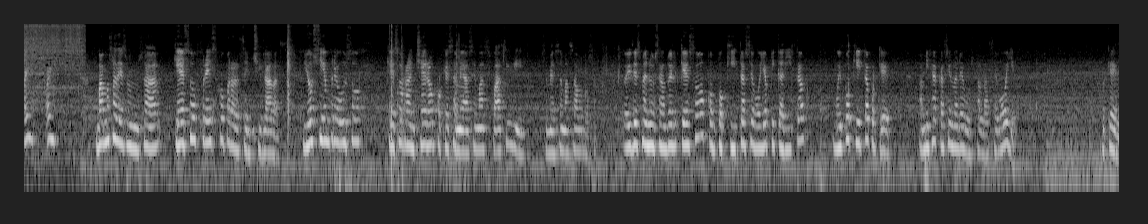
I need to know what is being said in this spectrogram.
Ay, ay. Vamos a desmenuzar queso fresco para las enchiladas. Yo siempre uso queso ranchero porque se me hace más fácil y se me hace más sabroso. Estoy desmenuzando el queso con poquita cebolla picadita, muy poquita porque a mi hija casi no le gusta la cebolla. Ok.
